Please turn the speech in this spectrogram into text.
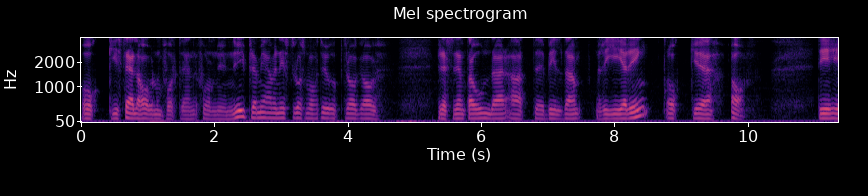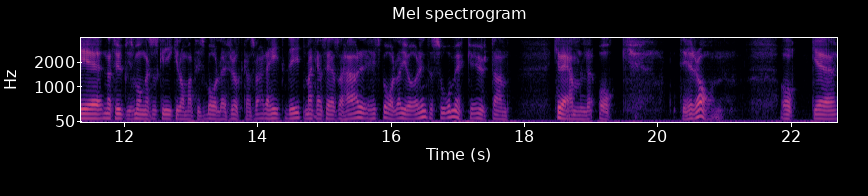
Och istället har de fått en, får de nu en ny premiärminister då, som har fått uppdrag av president Aoun där att eh, bilda regering. Och eh, ja, det är naturligtvis många som skriker om att Hizbollah är fruktansvärda hit och dit. Man kan säga så här, Hizbollah gör inte så mycket utan Kreml och Teheran. Och eh,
